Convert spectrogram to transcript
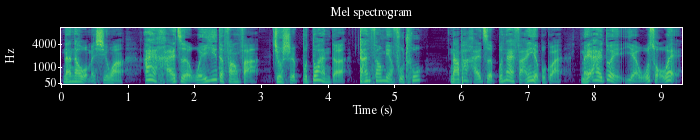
难道我们希望爱孩子唯一的方法就是不断的单方面付出，哪怕孩子不耐烦也不管，没爱对也无所谓？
